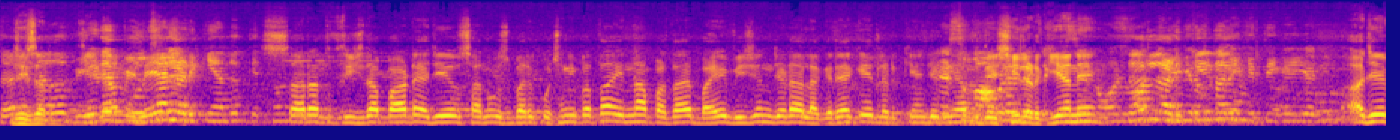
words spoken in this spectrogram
ਜੀ ਸਰ। ਜਿਹੜੇ ਨੇ ਲੜਕੀਆਂ ਤੋਂ ਕਿੱਥੋਂ ਸਾਰਾ ਤਫਤੀਸ਼ ਦਾ ਪਾਰਟ ਹੈ ਜੇ ਸਾਨੂੰ ਇਸ ਬਾਰੇ ਕੁਝ ਨਹੀਂ ਪਤਾ। ਇੰਨਾ ਪਤਾ ਹੈ ਬਾਈ ਵਿਜ਼ਨ ਜਿਹੜਾ ਲੱਗ ਰਿਹਾ ਕਿ ਲੜਕੀਆਂ ਜਿਹੜੀਆਂ ਵਿਦੇਸ਼ੀ ਲੜਕੀਆਂ ਨੇ। ਸਰ ਲੜਕੀ ਦੀ ਕੀਤੀ ਗਈ ਹੈ ਜੀ। ਅਜੇ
